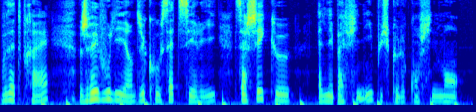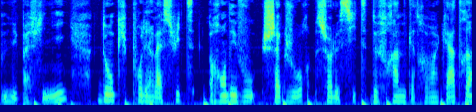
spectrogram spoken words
vous êtes prêts? Je vais vous lire du coup cette série. Sachez que elle n'est pas finie puisque le confinement n'est pas fini. Donc pour lire la suite, rendez-vous chaque jour sur le site de Fran84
